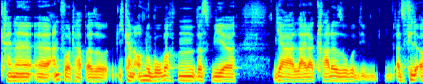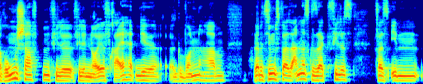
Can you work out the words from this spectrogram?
keine äh, Antwort habe. Also ich kann auch nur beobachten, dass wir ja leider gerade so die, also viele Errungenschaften, viele viele neue Freiheiten, die wir äh, gewonnen haben, oder beziehungsweise anders gesagt vieles, was eben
